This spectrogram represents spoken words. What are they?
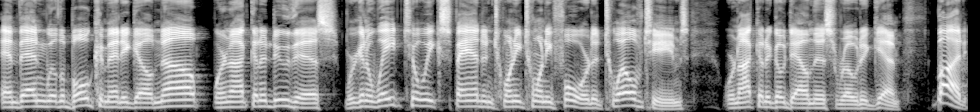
And then will the bowl committee go, no, we're not going to do this. We're going to wait till we expand in 2024 to 12 teams. We're not going to go down this road again. But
